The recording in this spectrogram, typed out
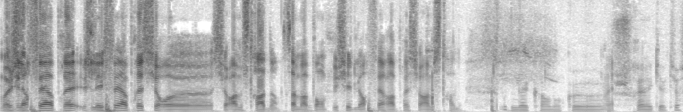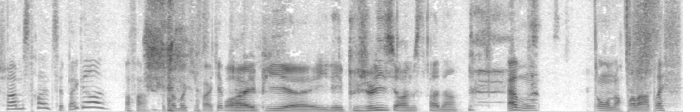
Moi, je l'ai refait après. Je l'ai fait après sur euh, sur Amstrad. hein. Ça m'a pas empêché de le refaire après sur Amstrad. D'accord, donc euh, Ouais. je ferai la capture sur Amstrad, c'est pas grave. Enfin, c'est pas moi qui ferai la capture. Ouais, et puis euh, il est plus joli sur Amstrad. Hein. Ah bon? On en reparlera. Bref,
